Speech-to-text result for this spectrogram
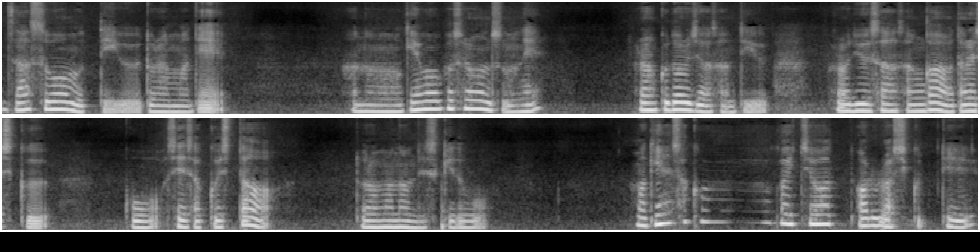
ザ・スウォームっていうドラマで、あの、ゲームオブスローンズのね、フランク・ドルジャーさんっていうプロデューサーさんが新しくこう制作したドラマなんですけど、まあ、原作が一応あるらしくて、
